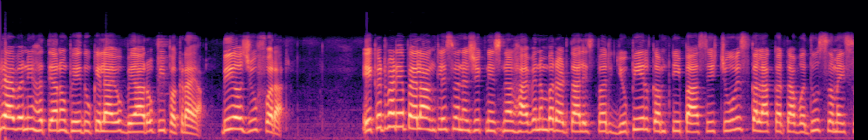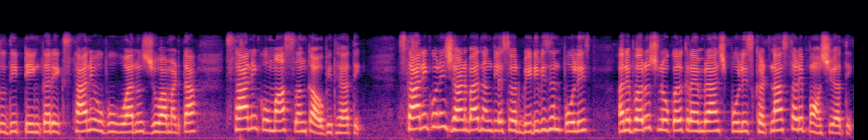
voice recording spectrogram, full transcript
ડ્રાઈવરની હત્યાનો ભેદ ઉકેલાયો, બે આરોપી પકડાયા, બે હજુ ફરાર. એક અઠવાડિયા પહેલા અંકલેશ્વર નજીક નેશનલ હાઈવે નંબર અડતાલીસ પર યુપીએલ કંપની પાસે ચોવીસ કલાક કરતાં વધુ સમય સુધી ટેન્કર એક સ્થાને ઊભું હોવાનું જોવા મળતા સ્થાનિકોમાં શંકા ઊભી થઈ હતી. સ્થાનિકોની જાણ બાદ અંકલેશ્વર બી ડિવિઝન પોલીસ અને Bharuch local crime branch police ઘટના સ્થળે પહોંચી હતી.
